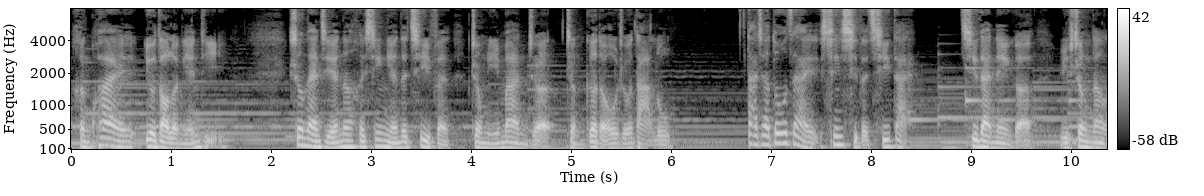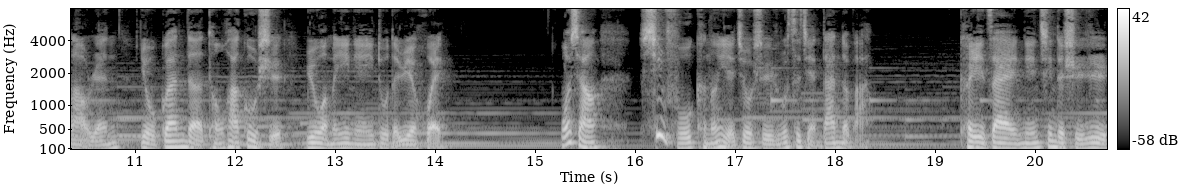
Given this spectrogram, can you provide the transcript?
很快又到了年底。圣诞节呢和新年的气氛正弥漫着整个的欧洲大陆，大家都在欣喜的期待，期待那个与圣诞老人有关的童话故事与我们一年一度的约会。我想，幸福可能也就是如此简单的吧，可以在年轻的时日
